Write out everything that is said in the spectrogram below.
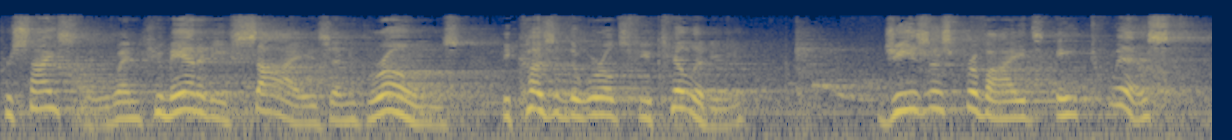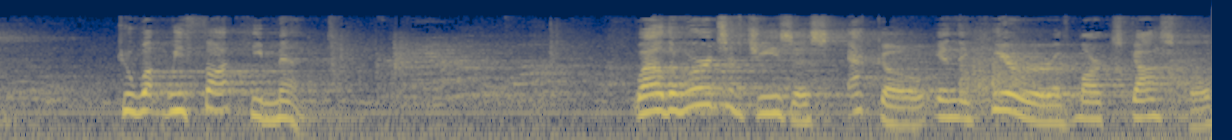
Precisely when humanity sighs and groans because of the world's futility, Jesus provides a twist to what we thought he meant. While the words of Jesus echo in the hearer of Mark's gospel,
